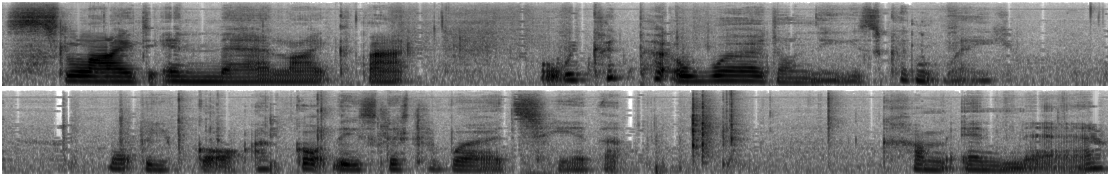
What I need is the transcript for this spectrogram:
slide in there like that. Or we could put a word on these couldn't we what we've got. I've got these little words here that come in there.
